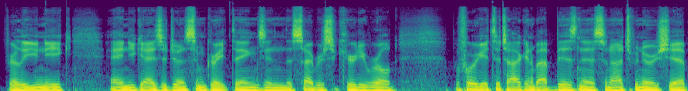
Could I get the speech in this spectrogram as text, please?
Fairly unique, and you guys are doing some great things in the cybersecurity world. Before we get to talking about business and entrepreneurship,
